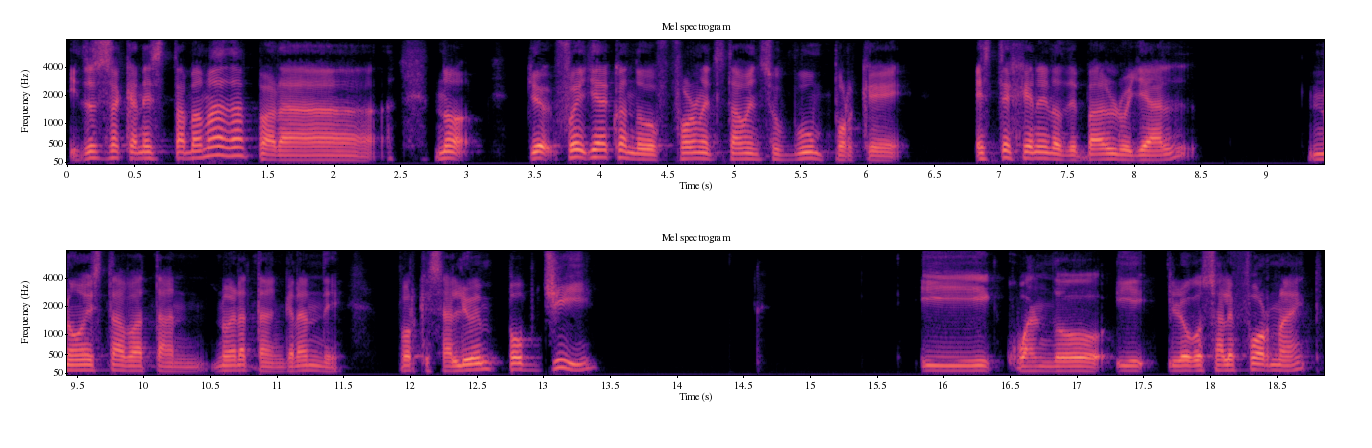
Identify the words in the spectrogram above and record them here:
Y entonces sacan esta mamada para... No, fue ya cuando Fortnite estaba en su boom porque este género de Battle Royale no estaba tan, no era tan grande, porque salió en PUBG y cuando, y, luego sale Fortnite,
